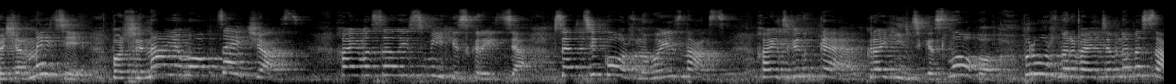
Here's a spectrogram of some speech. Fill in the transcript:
вечорниці починаємо в цей час. Хай веселий сміх іскриться в серці кожного із нас. Хай дзвінке українське слово пружно рветься в небеса.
